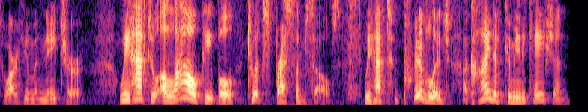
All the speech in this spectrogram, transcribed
to our human nature. We have to allow people to express themselves. We have to privilege a kind of communication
